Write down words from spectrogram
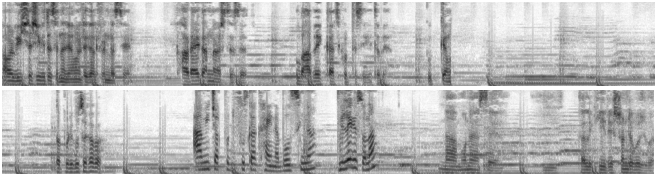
আমার বিশ্বাসই হইতেছে না যে আমার একটা গার্লফ্রেন্ড আছে। ভাড়ায় কান্না আসতেছে। খুব আবেগ কাজ করতেছে ভিতরে। খুব কেমন তারপরে কোথায় খাবা? আমি চটপটি ফুচকা খাই না বলছি না। ভুলে গেছো না? না মনে আছে। তাহলে কি রেস্টুরেন্টে বসবা?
